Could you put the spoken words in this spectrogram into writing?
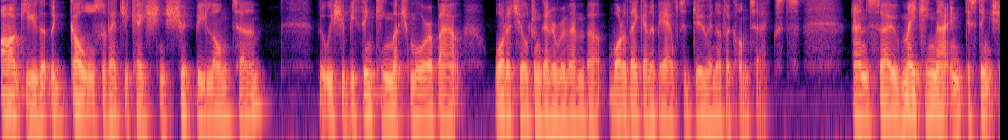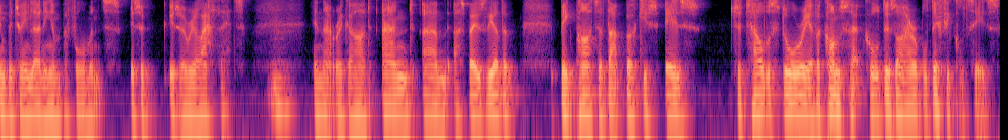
argue that the goals of education should be long term that we should be thinking much more about what are children going to remember? What are they going to be able to do in other contexts? And so making that in distinction between learning and performance is a is a real asset mm. in that regard. And um, I suppose the other big part of that book is is to tell the story of a concept called desirable difficulties,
